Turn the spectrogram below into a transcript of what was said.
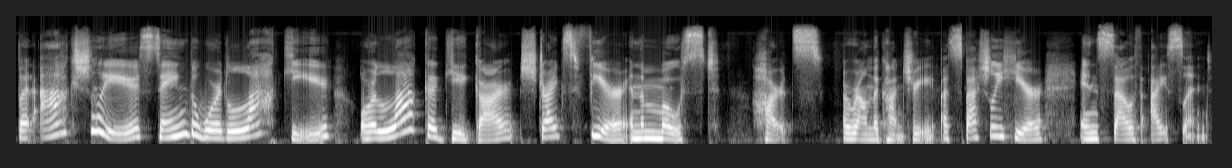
But actually, saying the word laki or Lakagígar strikes fear in the most hearts around the country, especially here in South Iceland.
